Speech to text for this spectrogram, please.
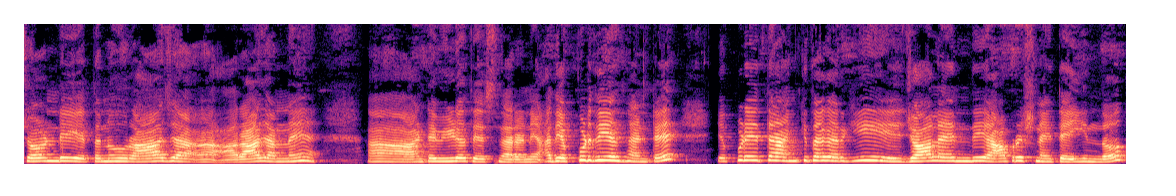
చూడండి ఇతను రాజ రాజ్ అన్నయ్య అంటే వీడియో తీస్తున్నారని. అది ఎప్పుడుది అంటే ఎప్పుడైతే అంకిత గారికి జాల్ అయింది ఆపరేషన్ అయితే అయ్యిందో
